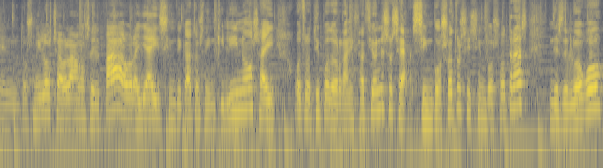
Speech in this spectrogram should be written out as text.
en 2008 hablábamos del PA, ahora ya hay sindicatos de inquilinos, hay otro tipo de organizaciones, o sea, sin vosotros y sin vosotras desde luego,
